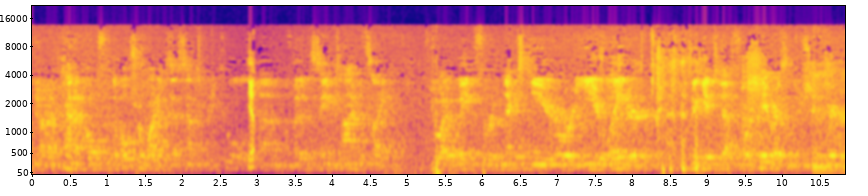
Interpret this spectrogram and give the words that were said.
you know I'm kind of hoping for the ultra wide because that sounds pretty cool. Yep. Um, but at the same time, it's like, do I wait for next year or a year later to get to that 4K resolution where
